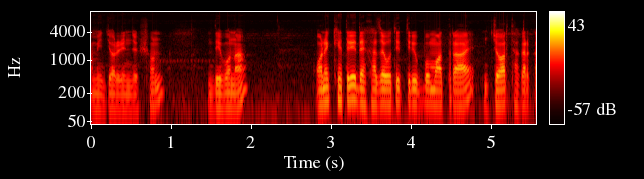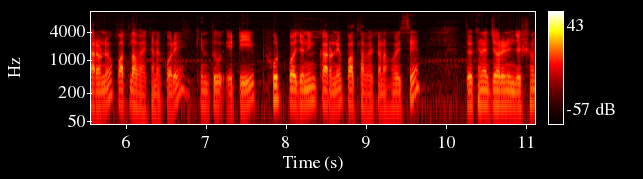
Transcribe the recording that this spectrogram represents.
আমি জ্বরের ইঞ্জেকশন দেব না। অনেক ক্ষেত্রেই দেখা যায় অতি তীব্র মাত্রায় জ্বর থাকার কারণেও পাতলা পায়খানা করে, কিন্তু এটি ফুড পয়জনিং কারণে পাতলা পায়খানা হয়েছে। তো এখানে জ্বরের ইঞ্জেকশন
